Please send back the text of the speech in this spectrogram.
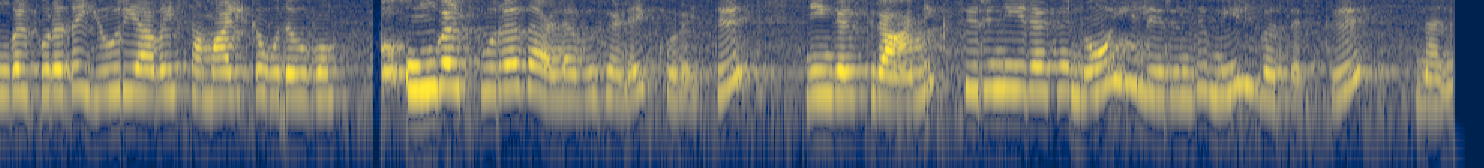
உங்கள் புரத யூரியாவை சமாளிக்க உதவுவோம். உங்கள் புரத அளவுகளை குறைத்து நீங்கள் கிரானிக் சிறுநீரக நோயிலிருந்து மீள்வதற்கு நன்றி.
